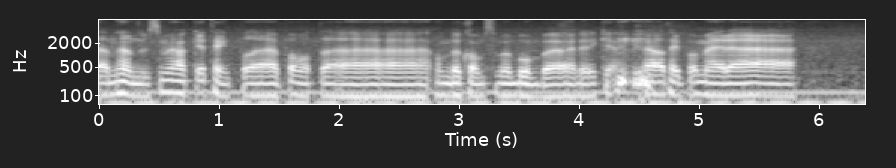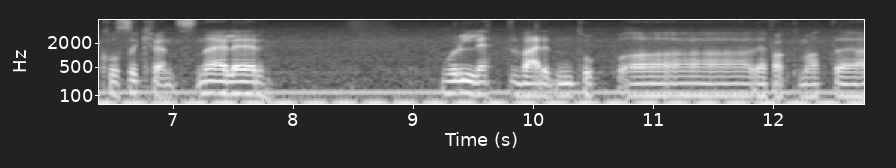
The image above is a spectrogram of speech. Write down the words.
den hendelsen, men jeg har ikke tenkt på det på en måte om det kom som en bombe eller ikke. Jeg har tenkt på mer eh, konsekvensene, eller hvor lett verden tok på det faktum at eh,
